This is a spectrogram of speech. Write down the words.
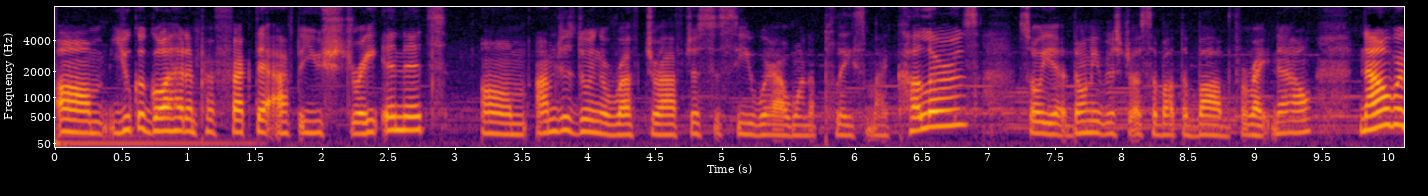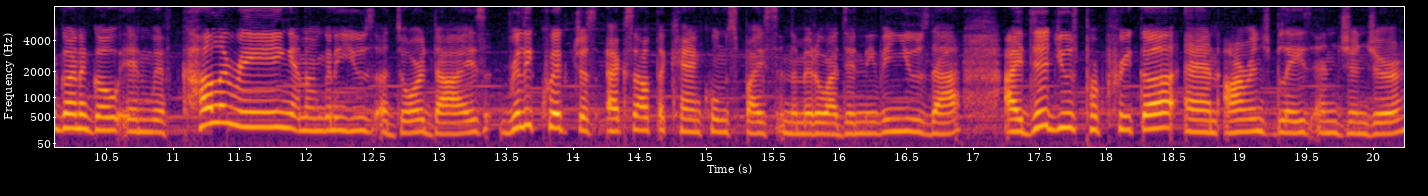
Um, you could go ahead and perfect it after you straighten it um, I'm just doing a rough draft just to see where I want to place my colors. So yeah, don't even stress about the bob for right now. Now we're going to go in with coloring and I'm going to use Adore Dyes. Really quick, just X out the Cajun spice in the middle. I didn't even use that. I did use paprika and orange blaze and ginger.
